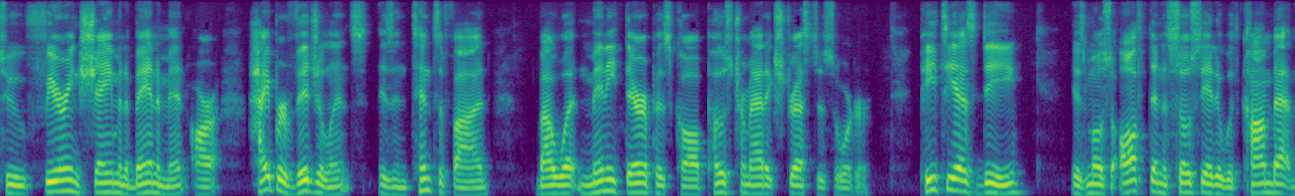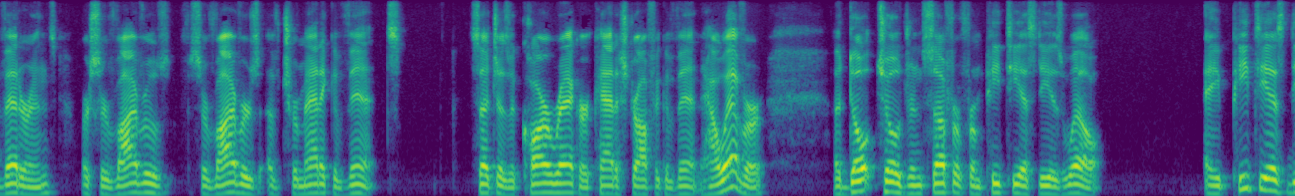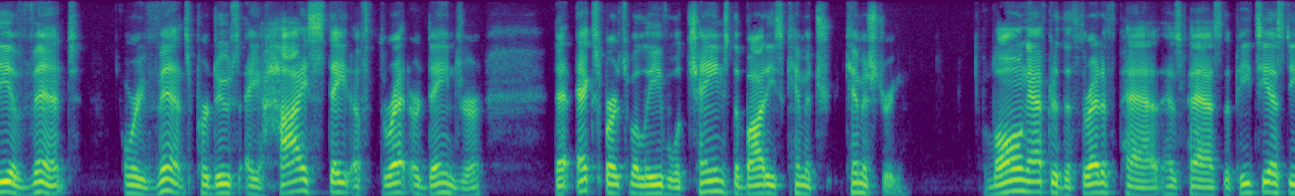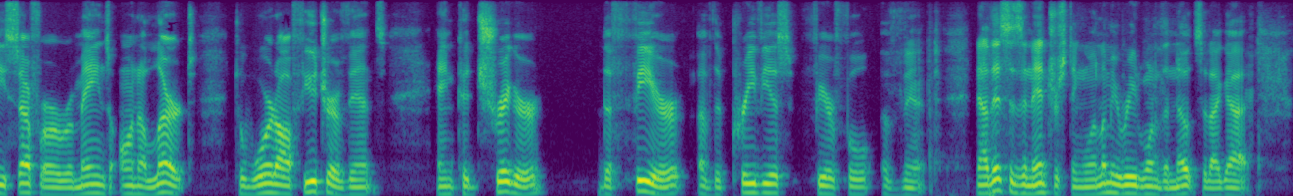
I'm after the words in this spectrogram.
to fearing shame and abandonment, our Hypervigilance is intensified by what many therapists call post traumatic stress disorder. PTSD is most often associated with combat veterans or survivors survivors of traumatic events such as a car wreck or catastrophic event. However, adult children suffer from PTSD as well. A PTSD event or events produce a high state of threat or danger that experts believe will change the body's chemistry. Long after the threat has passed, the PTSD sufferer remains on alert to ward off future events and could trigger the fear of the previous fearful event. Now, this is an interesting one. Let me read one of the notes that I got.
